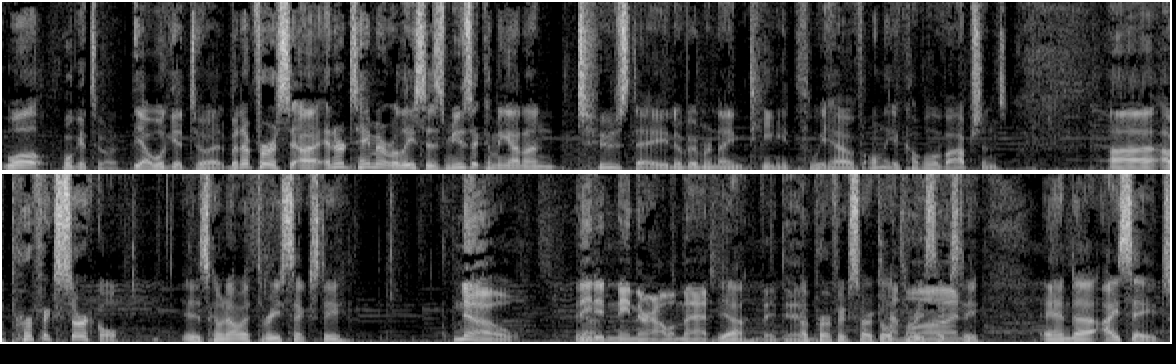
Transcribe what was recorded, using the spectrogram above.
well, We'll get to it. yeah, we'll get to it. But at first, uh, entertainment releases music coming out on Tuesday, November 19th. We have only a couple of options. Uh, a Perfect Circle is coming out with 360. No, they Yeah. didn't name their album that. Yeah, They did. A Perfect Circle Come 360. And uh, Iceage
